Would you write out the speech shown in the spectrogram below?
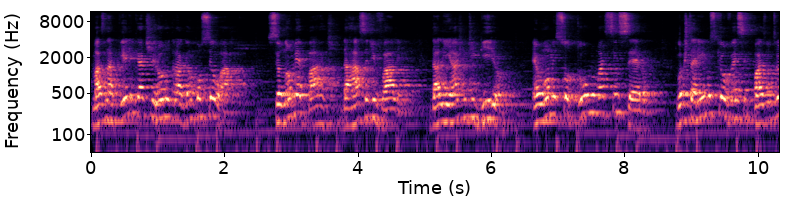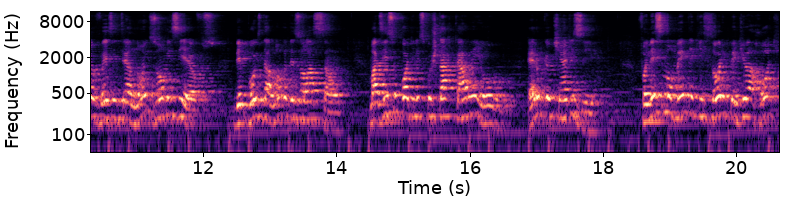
mas naquele que atirou no dragão com seu arco. Seu nome é Bard, da raça de Vale, da linhagem de Girion. É um homem soturno, mas sincero. Gostaríamos que houvesse paz outra vez entre anões, homens e elfos, depois da longa desolação. Mas isso pode lhes custar caro em ouro. Era o que eu tinha a dizer. Foi nesse momento em que Thorin pediu a Rock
